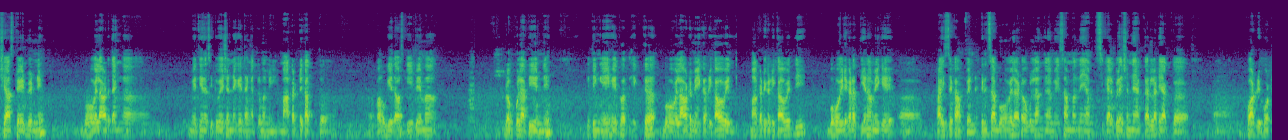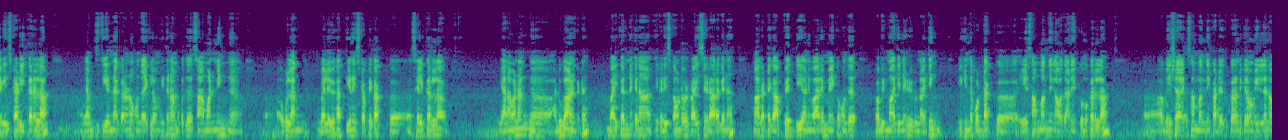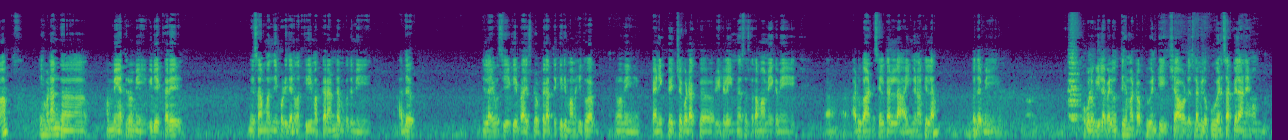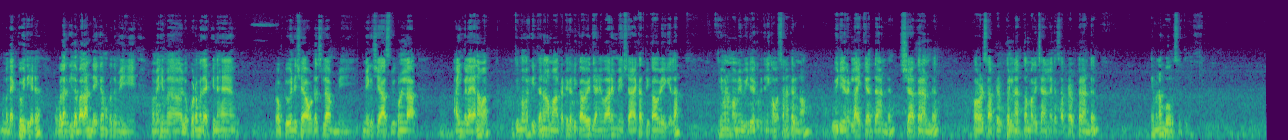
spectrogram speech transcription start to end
ෂෙයාර්ස් ට්‍රේඩ් වෙන්නේ. බොහෝ වෙලාවට දැන් මේ තියෙන සිටුවේෂන් එකේ දැන් ඇත්තටම මේ මාකට් එකත් පහුගිය දවස් කීපෙම ඩ්‍රොප් වෙලා තියෙන්නේ. ඉතින් ඒ හේතුවත් එක්ක බොහෝ වෙලාවට මේක රිකවර් වෙද්දි මාකට් එක රිකවර් වෙද්දි බොහෝ ඉඩකඩක් තියෙනවා මේකේ ප්‍රයිස් එක අප් වෙන්න. ඒ නිසා බොහෝ වෙලාවට ඕගොල්ලන් මේ සම්බන්ධයෙන් යම්කිසි කැල්කියුලේෂන් එකක් කරලා ටිකක් ක්වාටර් රිපෝට් එක ස්ටඩි කරලා යම්කිසි තීරණයක් ගන්න හොඳයි කියලා මම හිතනවා. මොකද සාමාන්‍යයෙන් ඔගොල්ලන් වැලියු එකක් තියෙන ස්ටොක් එකක් සෙල් කරලා යනවනම් අඩු ගානකට බයි කරන කෙනා ඒක ඩිස්කවුන්ටබල් ප්‍රයිස් එකට අරගෙන මාකට් එක අප් වෙද්දී අනිවාර්යෙන් මේක හොඳ ප්‍රොෆිට් මාජින් එකකට විකුණනවා. ඉතින් ඒකින්ද පොඩ්ඩක් ඒ සම්බන්ධයෙන් අවධානය යොමු කරලා මේ ෂෙයාර් එක සම්බන්ධයෙන් කටයුතු කරන්න කියලා මම ඉල්ලනවා. එහෙමනම් මම මේ අතර මේ වීඩියෝ එක කරේ මේ සම්බන්ධයෙන් පොඩි දැනුවත් කිරීමක් කරන්න. මොකද මේ අද LIOC එකේ ප්‍රයිස් ඩ්‍රොප් එකත් එක්ක ඉතින් මම හිතුවා අතරම මේ පැනික් වෙච්ච ගොඩක් රීටේල් ඉන්වෙස්ටර්ස්ලා තමයි මේක මේ අඩු ගානට සෙල් කරලා අයින් වෙනවා කියලා. මොකද මේ ඔගොල්ලෝ ගිහිල්ලා බැලුවොත් එහෙම top 20 shareholdersලාගේ ලොකු වෙනසක් වෙලා නැහැ මම දැක්ක විදිහට. ඔයගොල්ලන් ගිහිල්ලා බලන්න ඒක. මොකද මේ මම එහෙම ලොකුවටම දැක්කේ නැහැ top 20 shareholdersලා මේ මේක shares විකුණලා අයින් වෙලා යනවා. ඉතින් මම හිතනවා මාකට් එක රිකවර් වෙද්දී අනිවාර්යෙන් මේ ෂෙයාර් එකත් රිකවර් වෙයි කියලා. එහෙමනම් මම මේ වීඩියෝ එක මෙතනින් අවසන් කරනවා. වීඩියෝ එකට ලයික් එකක් දාන්න, ෂෙයාර් කරන්න, කවුරුත් සබ්ස්ක්‍රයිබ් කරලා නැත්නම් මගේ channel එක සබ්ස්ක්‍රයිබ් කරන්න. Terminamos isso tudo.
